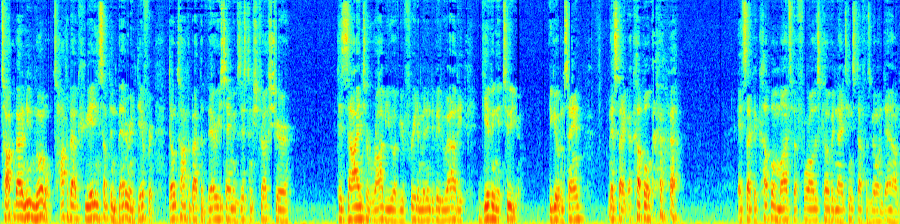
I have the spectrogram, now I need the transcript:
Talk about a new normal. Talk about creating something better and different. Don't talk about the very same existing structure designed to rob you of your freedom and individuality giving it to you. You get what i'm saying? It's like a couple it's like a couple months before all this covid-19 stuff was going down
